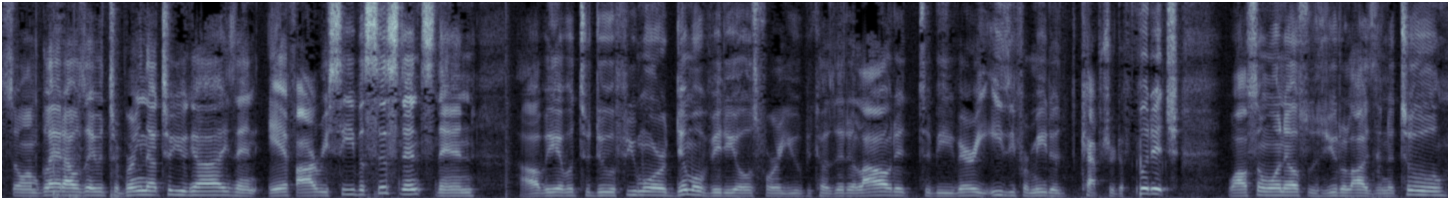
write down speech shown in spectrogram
So I'm glad I was able to bring that to you guys. And if I receive assistance, then I'll be able to do a few more demo videos for you because it allowed it to be very easy for me to capture the footage while someone else was utilizing the tool.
